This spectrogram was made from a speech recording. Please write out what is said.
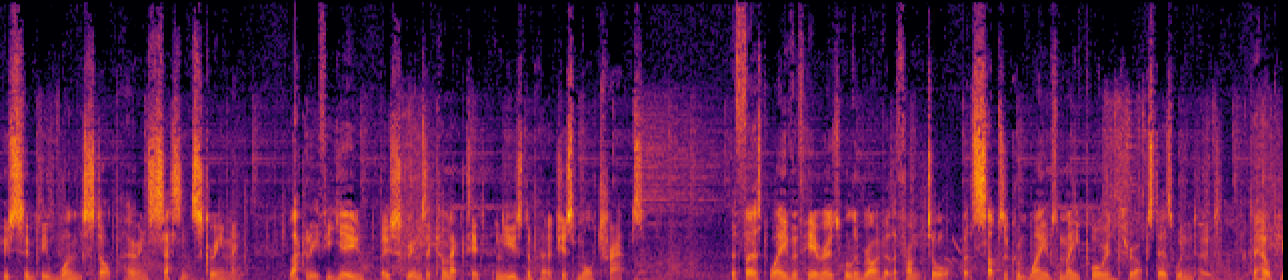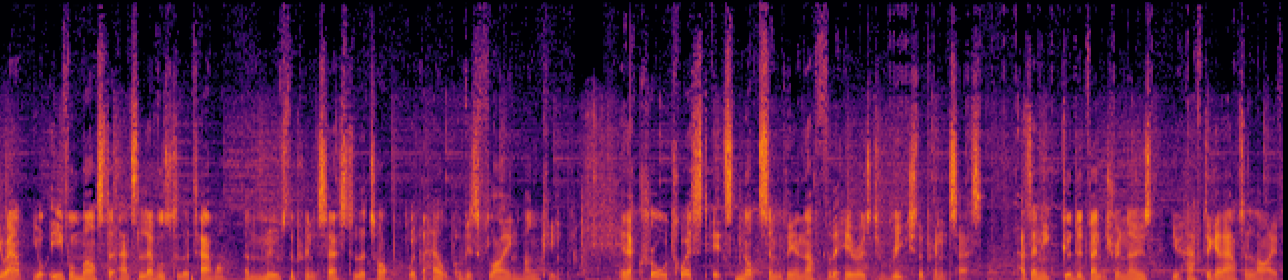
who simply won't stop her incessant screaming. Luckily for you, those screams are collected and used to purchase more traps. The first wave of heroes will arrive at the front door, but subsequent waves may pour in through upstairs windows. To help you out, your evil master adds levels to the tower and moves the princess to the top with the help of his flying monkey. In a cruel twist, it's not simply enough for the heroes to reach the princess. As any good adventurer knows, you have to get out alive,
